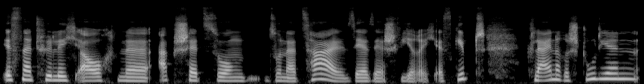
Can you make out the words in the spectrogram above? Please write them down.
ist natürlich auch eine Abschätzung so einer Zahl sehr, sehr schwierig. Es gibt kleinere Studien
